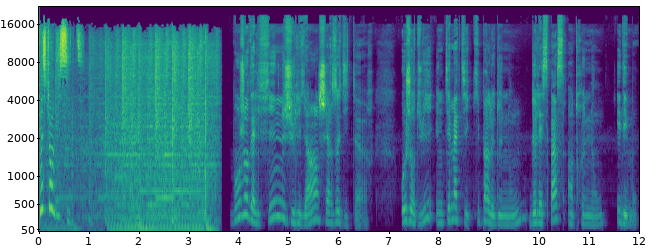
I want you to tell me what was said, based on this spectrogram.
question d'ici. Bonjour Delphine, Julien, chers auditeurs. Aujourd'hui, une thématique qui parle de nous, de l'espace entre nous et des mots.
